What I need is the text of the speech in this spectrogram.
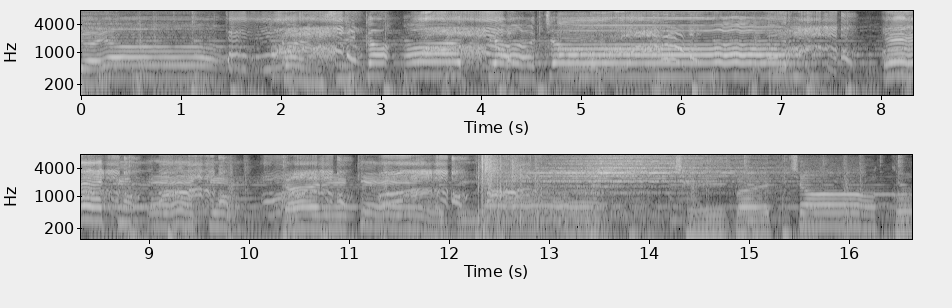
গয়া। अत्याचार। एक एक करके दिया। छह बच्चों चौको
